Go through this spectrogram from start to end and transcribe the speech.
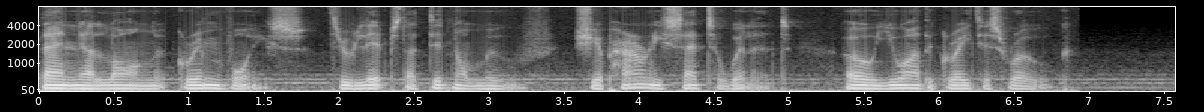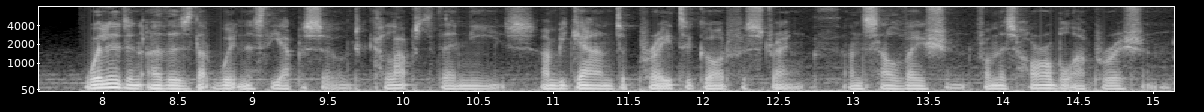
Then, in a long, grim voice, through lips that did not move, she apparently said to Willard, Oh, you are the greatest rogue. Willard and others that witnessed the episode collapsed to their knees and began to pray to God for strength and salvation from this horrible apparition.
